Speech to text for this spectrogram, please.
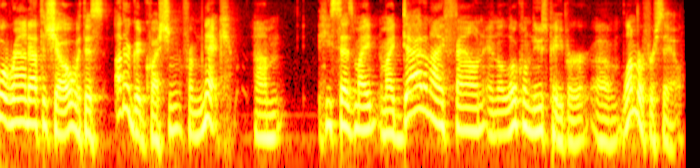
we'll round out the show with this other good question from Nick. Um, he says, my, my dad and I found in the local newspaper um, lumber for sale.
